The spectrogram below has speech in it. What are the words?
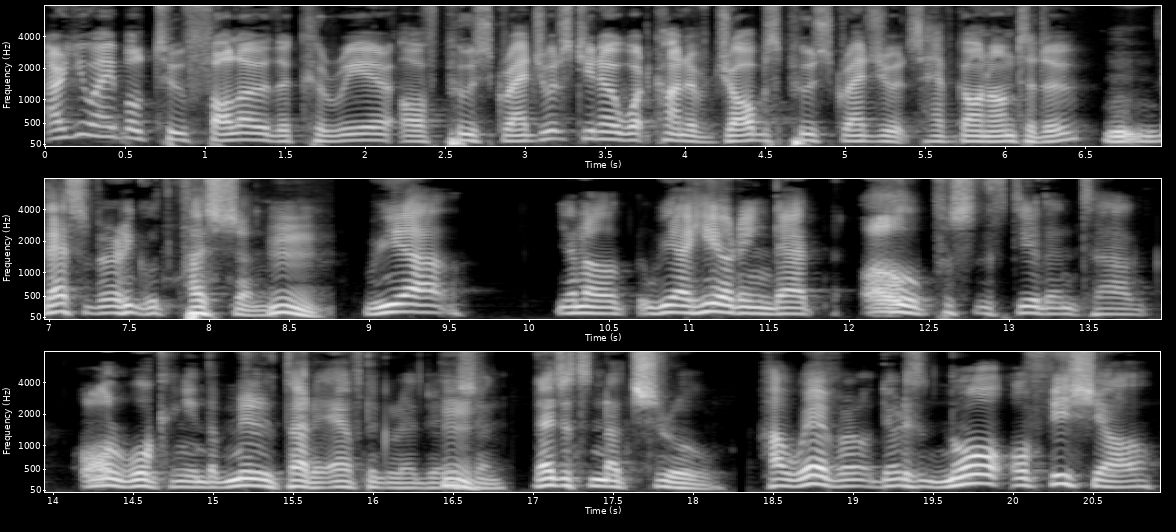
are you able to follow the career of PUST graduates? Do you know what kind of jobs PUST graduates have gone on to do? Mm, That's a very good question. Hmm. we are, you know, we are hearing that oh, PUST students are all working in the military after graduation. That's just not true. However, there is no official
